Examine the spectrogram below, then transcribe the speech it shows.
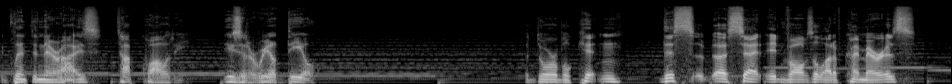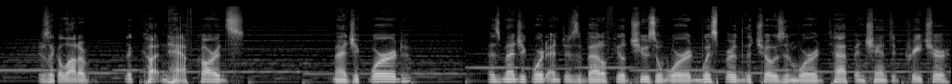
The glint in their eyes? Top quality. These are the real deal. Adorable kitten. This uh, set involves a lot of chimeras. There's like a lot of the cut in half cards. Magic word. As magic word enters the battlefield, choose a word, whisper the chosen word, tap enchanted creature.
